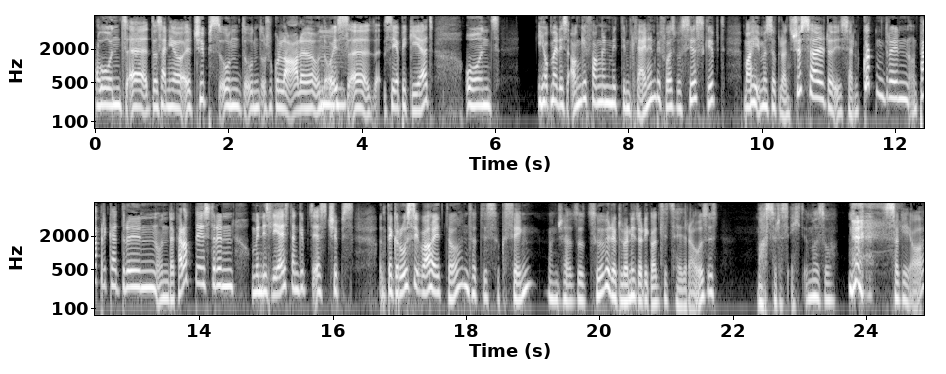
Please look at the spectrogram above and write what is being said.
Und äh, da sind ja äh, Chips und, und Schokolade und Mhm. alles äh, sehr begehrt. Und ich habe mir das angefangen mit dem Kleinen, bevor es was Süßes gibt, mache ich immer so ein kleines Schüssel, da ist ein Gurken drin und Paprika drin und eine Karotte ist drin. Und wenn das leer ist, dann gibt's erst Chips. Und der Große war halt da und hat das so gesehen und schaut so zu, wie der Kleine da die ganze Zeit raus ist. Machst du das echt immer so? Sag ich, ja,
